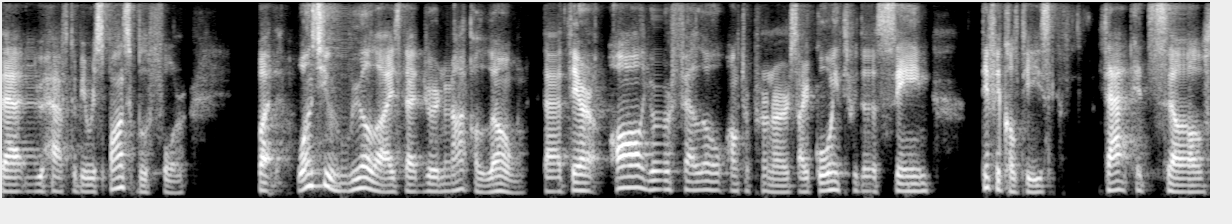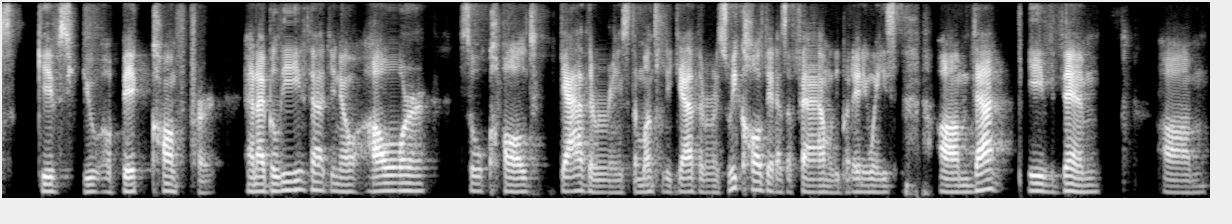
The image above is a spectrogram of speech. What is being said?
that you have to be responsible for. But once you realize that you're not alone, that they're all your fellow entrepreneurs are going through the same difficulties, that itself gives you a big comfort. And I believe that, you know, our so-called gatherings, the monthly gatherings, we called it as a family, but anyways, um, that gave them um,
